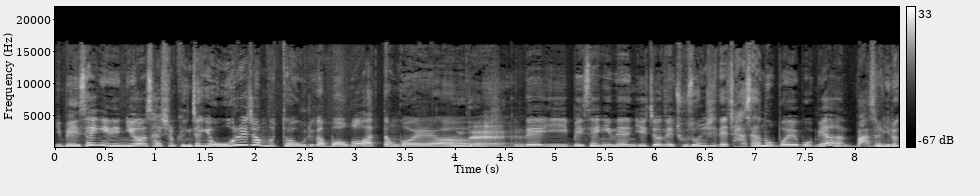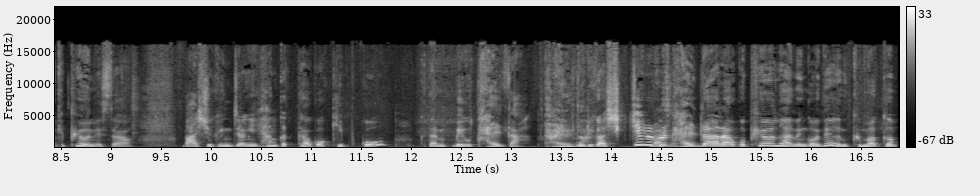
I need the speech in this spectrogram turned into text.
이 매생이는요, 사실 굉장히 오래 전부터 우리가 먹어왔던 거예요. 네. 근데 이 매생이는 예전에 조선시대 자산오보에 보면 맛을 이렇게 표현했어요. 맛이 굉장히 향긋하고 깊고 그다음에 매우 달다. 달다. 우리가 식재료를 맞아. 달다라고 표현하는 거는 그만큼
